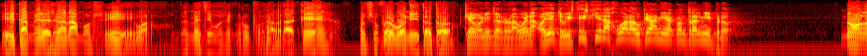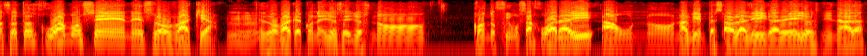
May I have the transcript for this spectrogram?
y también les ganamos y bueno, nos metimos en grupos. La verdad que fue súper bonito todo. Qué bonito, enhorabuena. Oye, ¿tuvisteis que ir a jugar a Ucrania contra el Nipro? No, nosotros jugamos en Eslovaquia. Eslovaquia con ellos. Ellos no. Cuando fuimos a jugar ahí, aún no, había empezado la liga de ellos ni nada.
